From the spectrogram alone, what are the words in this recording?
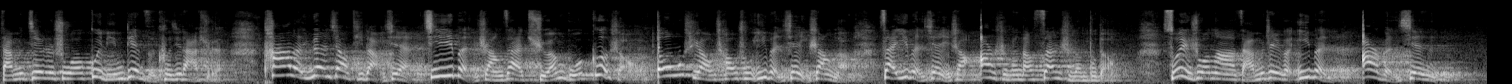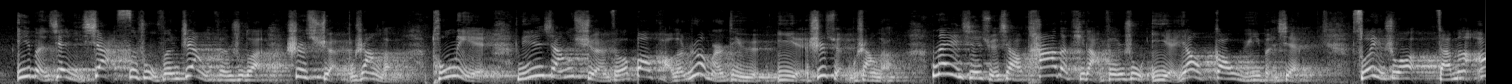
咱们接着说桂林电子科技大学，它院校提档线基本上在全国各省都是要超出一本线以上的，在一本线以上二十分到三十分不等。所以说呢，咱们这个一本、二本线。一本线以下四十五分这样的分数段是选不上的。同理，您想选择报考的热门地域也是选不上的。那些学校它的提档分数也要高于一本线。所以说，咱们二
